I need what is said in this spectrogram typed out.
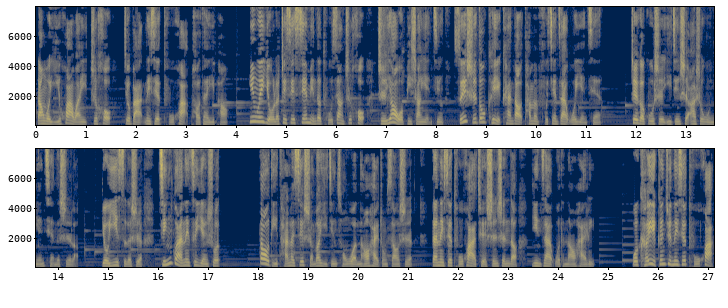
当我一画完之后，就把那些图画抛在一旁，因为有了这些鲜明的图像之后，只要我闭上眼睛，随时都可以看到它们浮现在我眼前。这个故事已经是二十五年前的事了。有意思的是，尽管那次演说。到底谈了些什么，已经从我脑海中消失，但那些图画却深深地印在我的脑海里。我可以根据那些图画，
